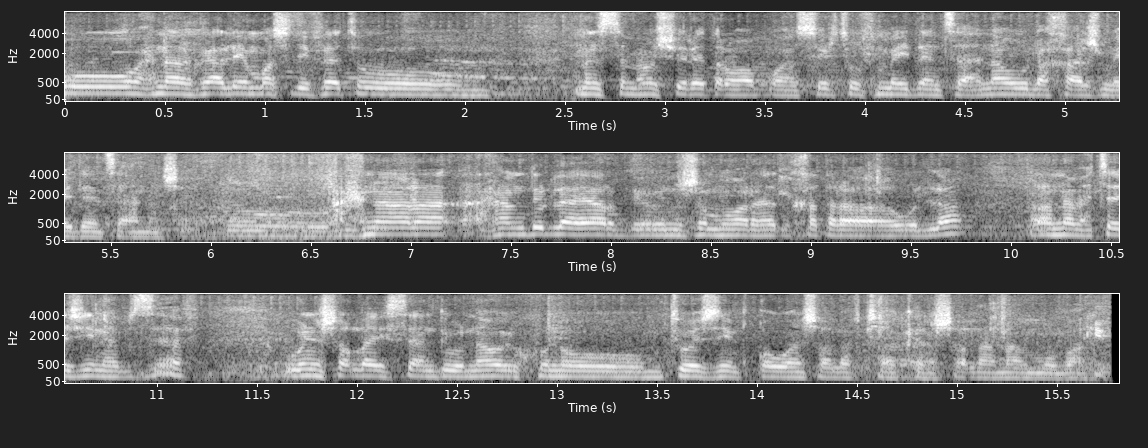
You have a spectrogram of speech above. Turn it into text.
وحنا كاع لي ماتش اللي فاتوا ما نسمعوش شي 3 بوان سيرتو في الميدان تاعنا ولا خارج الميدان تاعنا ان شاء الله إحنا الحمد لله يا ربي والجمهور هذه الخطره ولا رانا محتاجينها بزاف وان شاء الله يساندونا ويكونوا متواجدين بقوه ان شاء الله في تشاكر ان شاء الله مع المباراه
